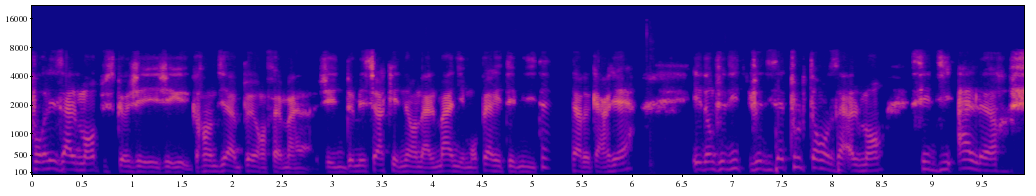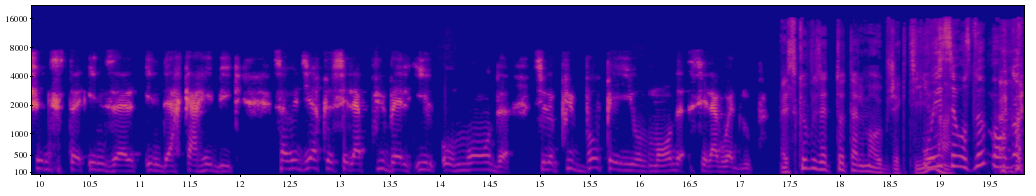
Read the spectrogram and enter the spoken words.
pour les Allemands, puisque j'ai grandi un peu, enfin, j'ai une de mes sœurs qui est née en Allemagne et mon père était militaire de carrière. Et donc, je, dis, je disais tout le temps aux Allemands, c'est dit aller schönste Insel in der Karibik. Ça veut dire que c'est la plus belle île au monde, c'est le plus beau pays au monde, c'est la Guadeloupe. Est-ce que vous êtes totalement objective? Oui, c'est on se demande.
